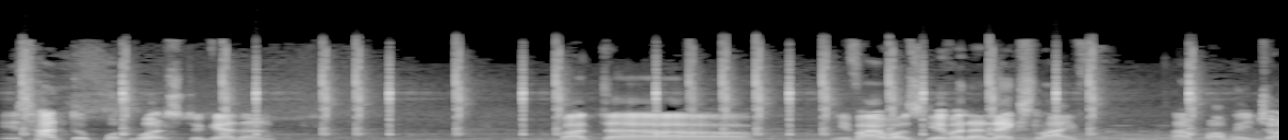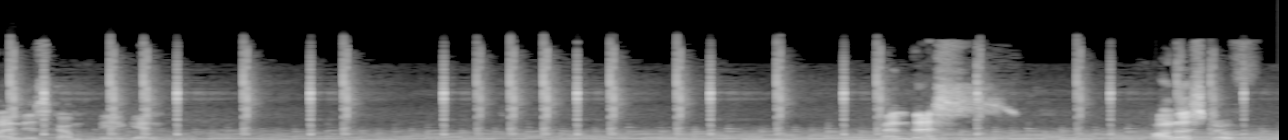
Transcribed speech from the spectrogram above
It's hard to put words together, but uh, if I was given a next life, I'd probably join this company again. And that's honest truth.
